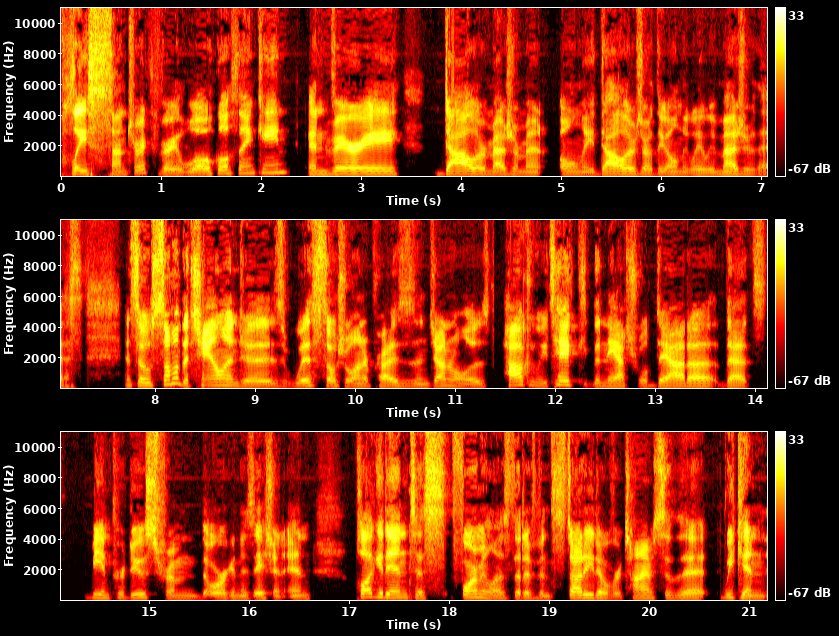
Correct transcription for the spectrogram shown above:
place centric, very local thinking, and very dollar measurement only. Dollars are the only way we measure this. And so some of the challenges with social enterprises in general is how can we take the natural data that's being produced from the organization and plug it into formulas that have been studied over time so that we can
